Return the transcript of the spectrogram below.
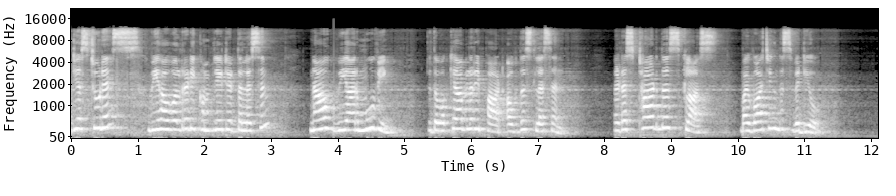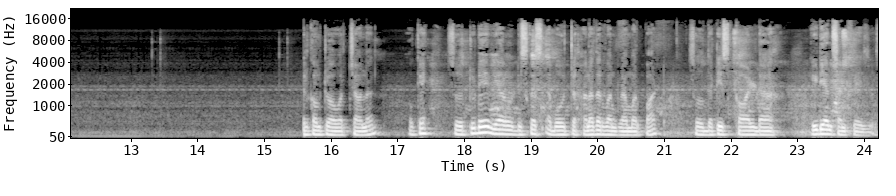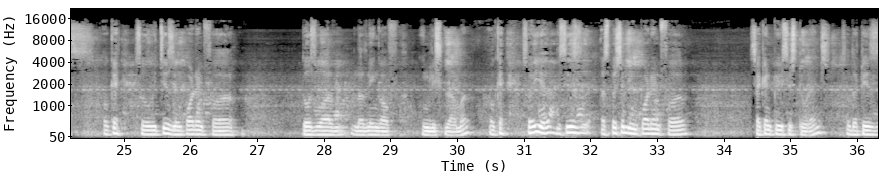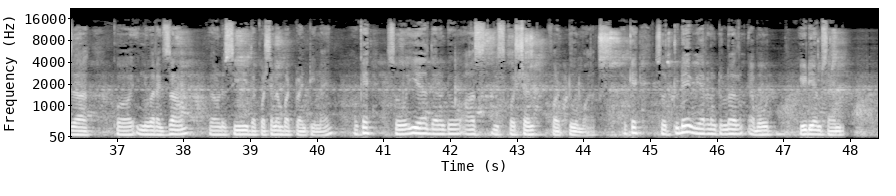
Dear students, we have already completed the lesson. Now we are moving to the vocabulary part of this lesson. Let us start this class by watching this video. welcome to our channel okay so today we are discuss about another one grammar part so that is called uh, idioms and phrases okay so which is important for those who are learning of english grammar okay so here this is especially important for second PUC students so that is uh, in your exam you want to see the question number 29 okay so here they are going to ask this question for two marks okay so today we are going to learn about idioms and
